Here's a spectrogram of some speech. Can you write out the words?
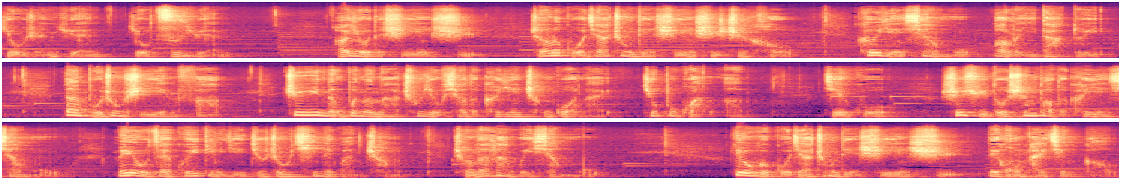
有人员、有资源。而有的实验室成了国家重点实验室之后，科研项目报了一大堆，但不重视研发。至于能不能拿出有效的科研成果来，就不管了。结果使许多申报的科研项目没有在规定研究周期内完成，成了烂尾项目。六个国家重点实验室被黄牌警告，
